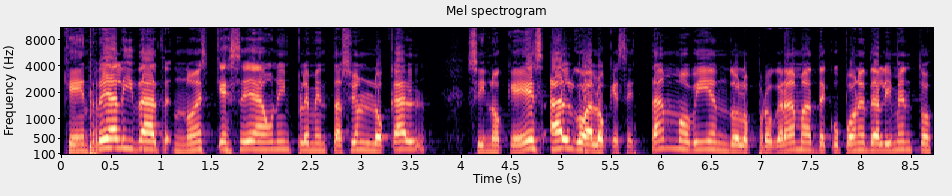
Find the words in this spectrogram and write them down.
que en realidad no es que sea una implementación local, sino que es algo a lo que se están moviendo los programas de cupones de alimentos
